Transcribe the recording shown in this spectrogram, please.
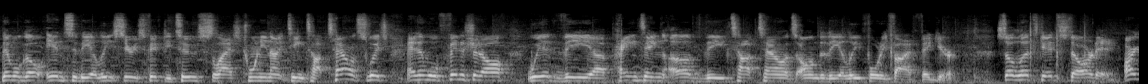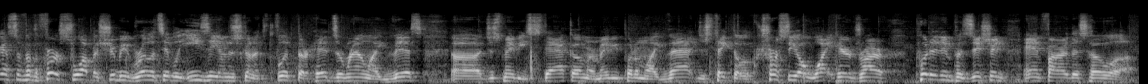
then we'll go into the Elite Series 52 slash 2019 Top Talent switch, and then we'll finish it off with the uh, painting of the Top Talents onto the Elite 45 figure. So let's get started. Alright guys, so for the first swap, it should be relatively easy. I'm just going to flip their heads around like this. Uh, just maybe stack them or maybe put them like that. Just take the trusty old white hair dryer, put it in position, and fire this hoe up.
